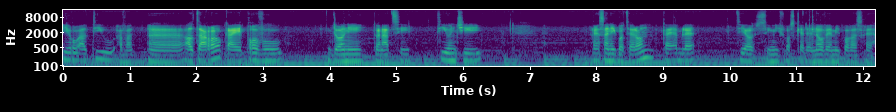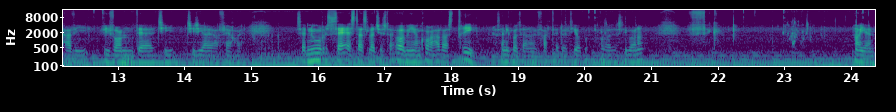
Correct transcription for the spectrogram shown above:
iru al tiu avat, uh, eh, altaro kai provu doni, donaci tiun ĉi resanigoteron kai eble tio signifos che de nove mi povas rehavi vivon de ci cigiai aferoi. Sed nur se estas la giusta... Oh, mi ancora havas tri sanigbotanon, fakte, do tio povas esti bona. Fek. Oh, jen.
